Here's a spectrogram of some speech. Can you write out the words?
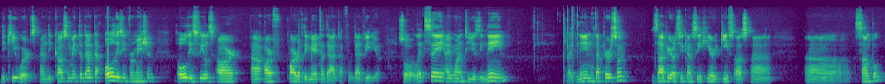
the keywords, and the custom metadata, all this information, all these fields are, uh, are part of the metadata for that video. So let's say I want to use the name, like name of that person. Zapier, as you can see here, gives us a, a sample.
